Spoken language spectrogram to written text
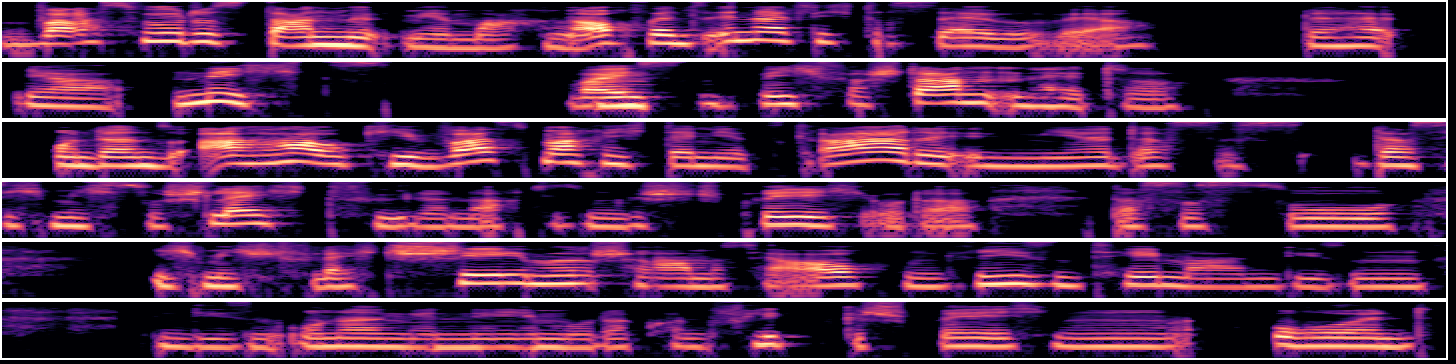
was würde es dann mit mir machen? Auch wenn es inhaltlich dasselbe wäre. Dann halt, ja, nichts, weil mhm. ich es nicht verstanden hätte. Und dann so, aha, okay, was mache ich denn jetzt gerade in mir, dass es, dass ich mich so schlecht fühle nach diesem Gespräch oder dass es so, ich mich vielleicht schäme. Scham ist ja auch ein Riesenthema in diesen, in diesen unangenehmen oder Konfliktgesprächen. Und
